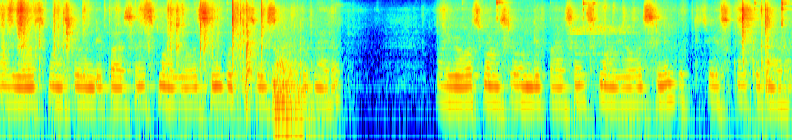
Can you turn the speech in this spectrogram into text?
మా వ్యూవర్స్ మనసులో ఉండే పర్సన్స్ మా వ్యూవర్స్ని గుర్తు చేసుకుంటున్నారు. మా వ్యూవర్స్ మనసులో ఉండే పర్సన్స్ మా వ్యూవర్స్ని గుర్తు చేసుకుంటున్నారు.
